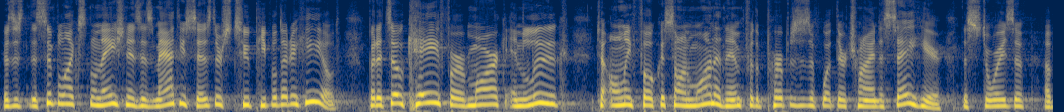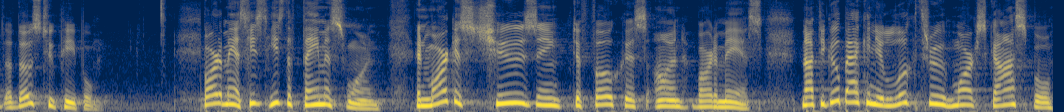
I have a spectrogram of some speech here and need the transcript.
The simple explanation is, as Matthew says, there's two people that are healed. But it's okay for Mark and Luke to only focus on one of them for the purposes of what they're trying to say here the stories of, of, of those two people. Bartimaeus, he's, he's the famous one. And Mark is choosing to focus on Bartimaeus. Now, if you go back and you look through Mark's gospel,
